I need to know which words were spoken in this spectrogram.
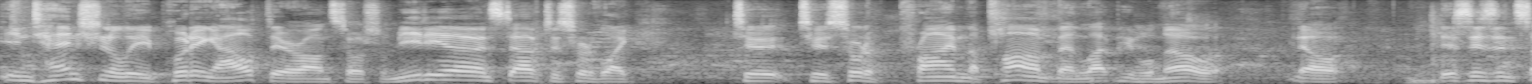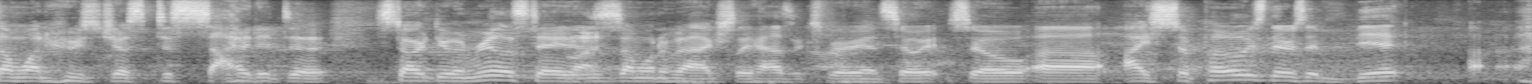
intentionally putting out there on social media and stuff to sort of like to to sort of prime the pump and let people know, you know. This isn't someone who's just decided to start doing real estate. Right. This is someone who actually has experience. So, so uh, I suppose there's a bit uh,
